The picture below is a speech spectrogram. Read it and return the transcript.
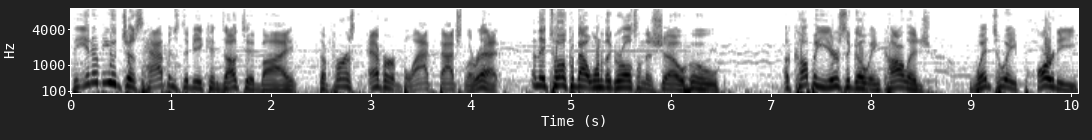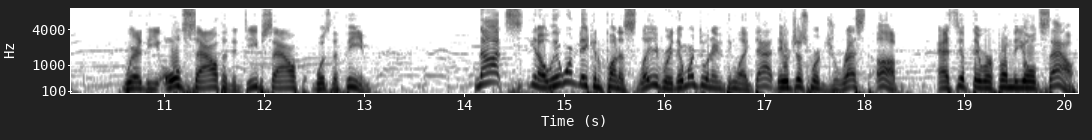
The interview just happens to be conducted by the first ever black bachelorette, and they talk about one of the girls on the show who a couple years ago in college went to a party where the old south or the deep south was the theme not you know they weren't making fun of slavery they weren't doing anything like that they just were dressed up as if they were from the old south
